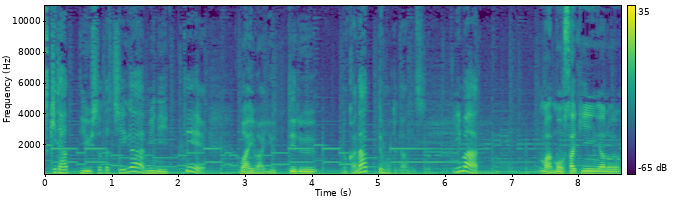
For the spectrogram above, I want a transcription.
好きだっていう人たちが見に行ってワイワイ言ってるのかなって思ってたんですよ。今まあもう最近あの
